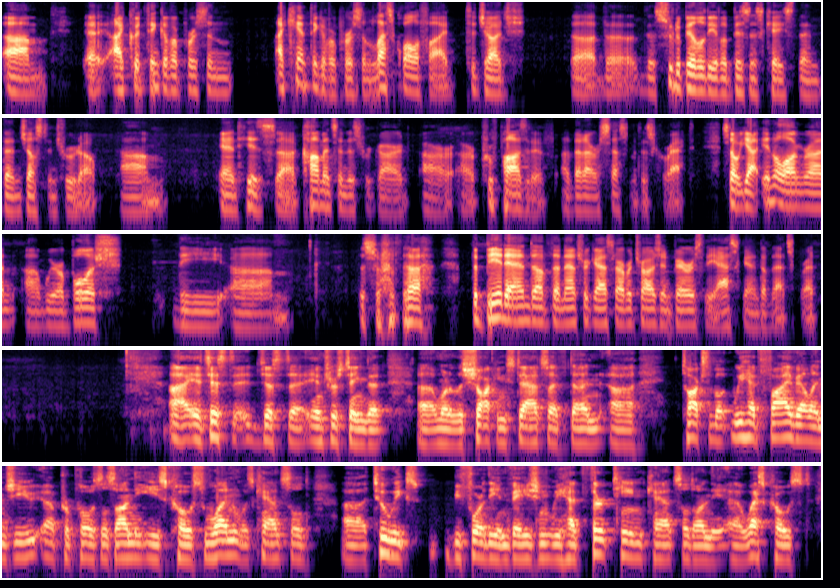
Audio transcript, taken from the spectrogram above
Um, I could think of a person, I can't think of a person less qualified to judge uh, the the suitability of a business case than than Justin Trudeau. Um, and his uh, comments in this regard are, are proof positive uh, that our assessment is correct. So yeah, in the long run, uh, we are bullish. The um, the sort of the the bid end of the natural gas arbitrage and bearish the ask end of that spread. Uh, it's just just uh, interesting that uh, one of the shocking stats I've done uh, talks about we had five LNG uh, proposals on the East Coast. One was canceled uh, two weeks before the invasion. We had 13 canceled on the West Coast.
